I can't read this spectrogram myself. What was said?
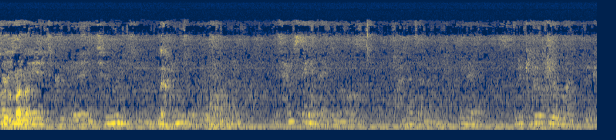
얼마나- 근데 그게 질문이 있어요. 네. 살생이나 이런 거안 하잖아요. 근데 우리 기독교만 이렇게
